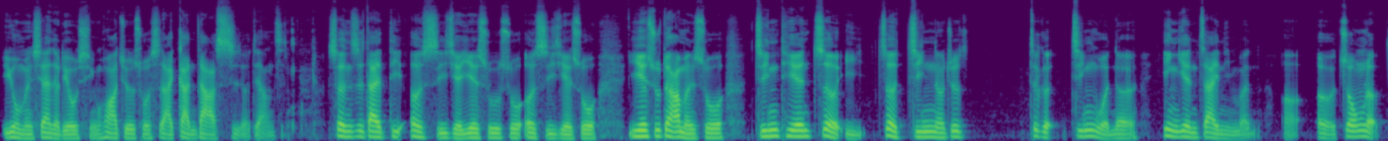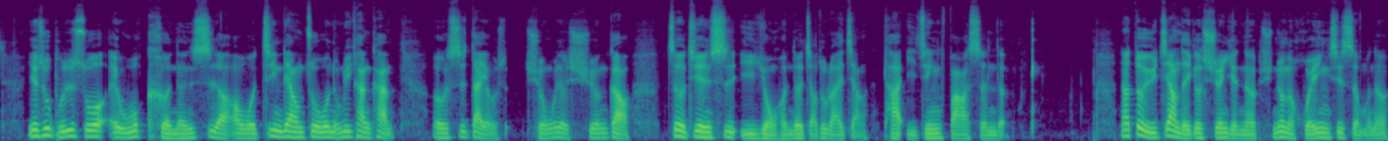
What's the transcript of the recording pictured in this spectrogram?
以我们现在的流行话就是说是来干大事的这样子。甚至在第二十一节，耶稣说，二十一节说，耶稣对他们说：“今天这以这经呢，就是这个经文呢，应验在你们呃耳中了。”耶稣不是说，诶，我可能是啊，哦，我尽量做，我努力看看，而是带有权威的宣告，这件事以永恒的角度来讲，它已经发生了。那对于这样的一个宣言呢，群众的回应是什么呢？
